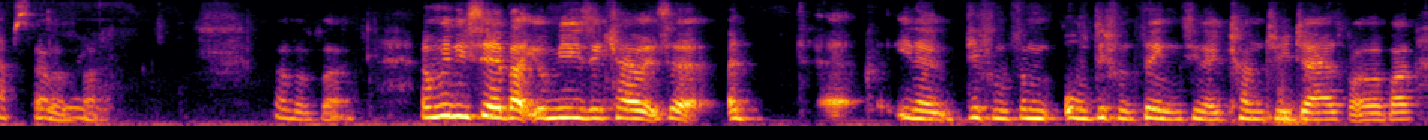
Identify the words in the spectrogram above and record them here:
Absolutely. I love that. And when you say about your music, how it's a, a, a, you know different from all different things, you know, country, mm. jazz, blah blah blah.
